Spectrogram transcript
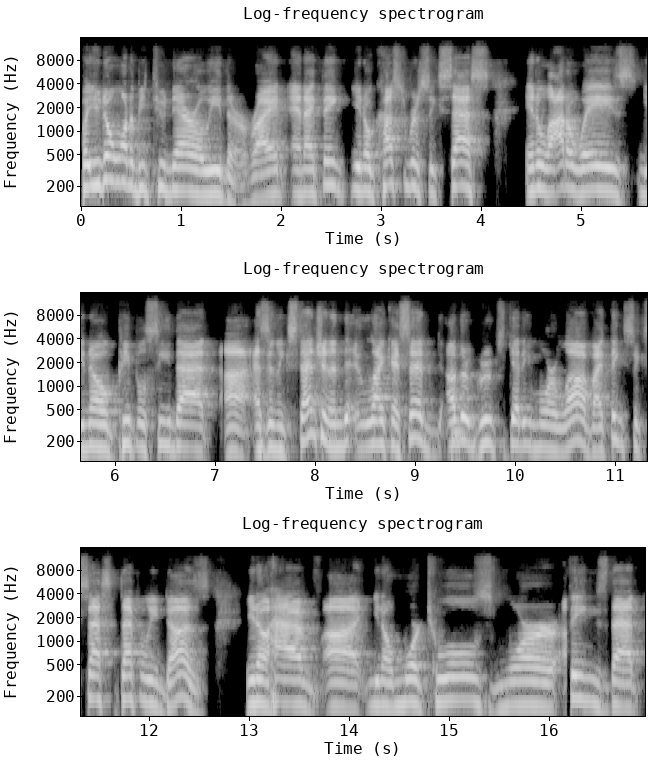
but you don't want to be too narrow either right? And i think you know customer success in a lot of ways, you know, people see that uh, as an extension. And like I said, other groups getting more love. I think success definitely does, you know, have, uh, you know, more tools, more things that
